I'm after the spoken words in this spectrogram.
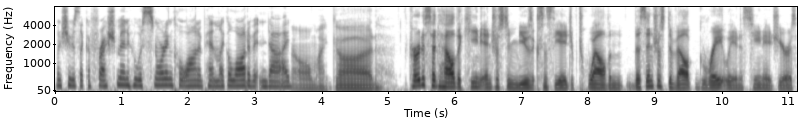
when she was like a freshman who was snorting Klonopin, like a lot of it, and died. Oh my god. Curtis had held a keen interest in music since the age of 12, and this interest developed greatly in his teenage years,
